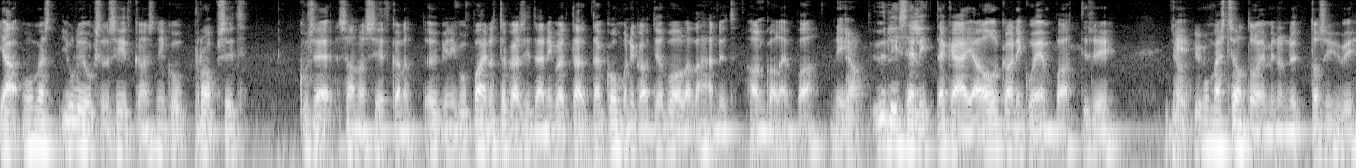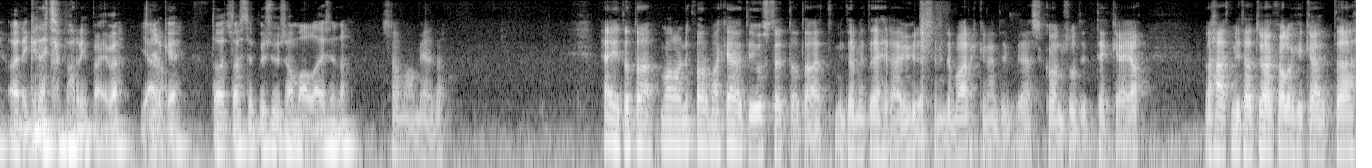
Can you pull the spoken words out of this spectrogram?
ja mun mielestä Juliuksella siitä kanssa niin kuin propsit, kun se sanoi että kannattaa, niin kuin painottakaa sitä, niin kuin, että tämä kommunikaatio voi olla vähän nyt hankalempaa. Niin Joo. yliselittäkää ja olkaa niin kuin empaattisia. Joo, niin, mun mielestä se on toiminut nyt tosi hyvin, ainakin näiden parin päivän jälkeen. Joo. Toivottavasti se pysyy samanlaisena. Samaa mieltä. Hei, tota, me ollaan nyt varmaan käyty just, että, tota, että mitä me tehdään yhdessä, mitä konsultit tekee ja vähän, että mitä työkalukin käyttää.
